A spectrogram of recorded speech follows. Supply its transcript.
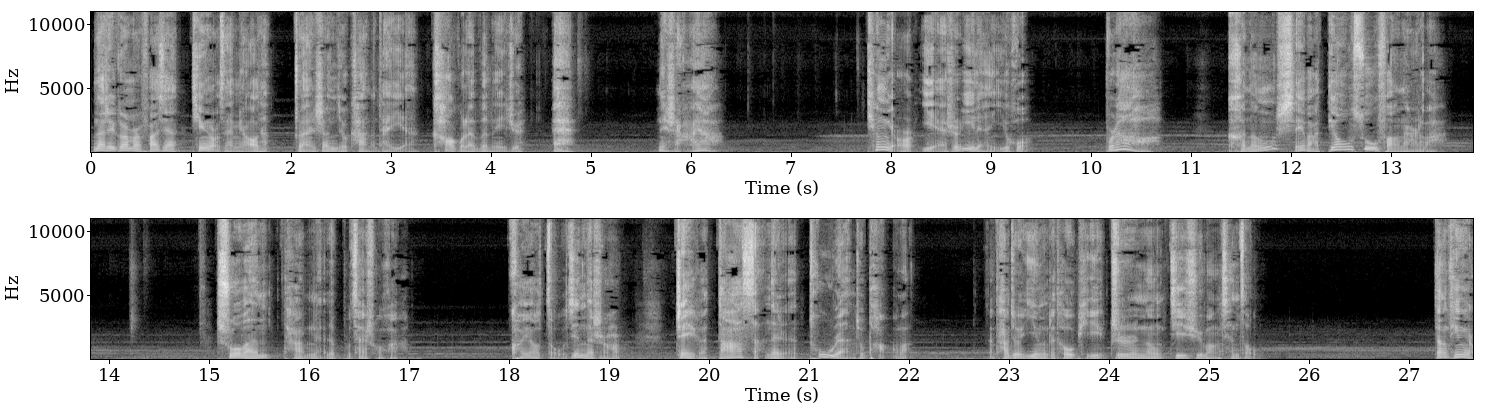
那这哥们儿发现听友在瞄他。转身就看了他一眼，靠过来问了一句：“哎，那啥呀？听友也是一脸疑惑，不知道啊，可能谁把雕塑放那儿了吧？说完，他们俩就不再说话了。快要走近的时候，这个打伞的人突然就跑了，那他就硬着头皮只能继续往前走。当听友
